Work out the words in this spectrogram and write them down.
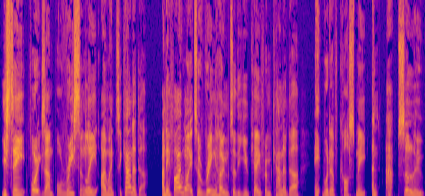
You see, for example, recently I went to Canada, and if I wanted to ring home to the UK from Canada, it would have cost me an absolute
